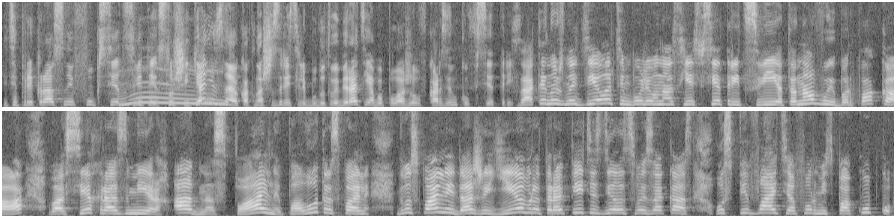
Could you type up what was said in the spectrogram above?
эти прекрасные фуксии цветы. Слушай, я не знаю, как наши зрители будут выбирать, я бы положила в корзинку все три. Так и нужно делать, тем более у нас есть все три цвета на выбор пока во всех размерах. Односпальный, полутораспальный, двуспальный даже евро. Торопитесь сделать свой заказ. Успевайте оформить покупку,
